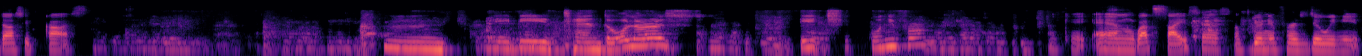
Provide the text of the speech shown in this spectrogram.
does it cost? Mm, maybe $10 each uniform. Okay, and what sizes of uniforms do we need?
